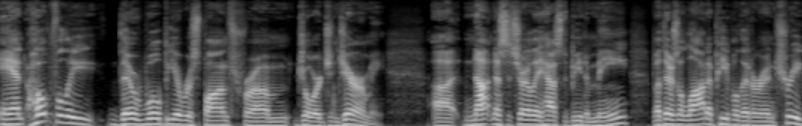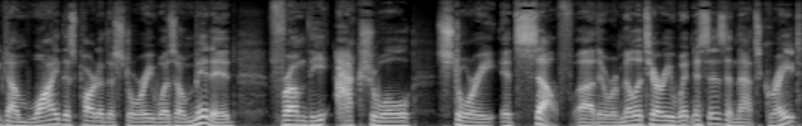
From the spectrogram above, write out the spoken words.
And hopefully, there will be a response from George and Jeremy. Uh, not necessarily has to be to me, but there's a lot of people that are intrigued on why this part of the story was omitted from the actual story itself. Uh, there were military witnesses, and that's great.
